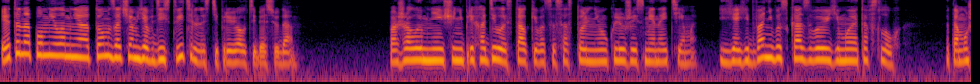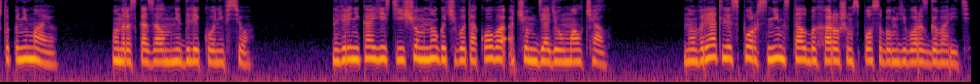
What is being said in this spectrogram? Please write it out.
Это напомнило мне о том, зачем я в действительности привел тебя сюда. Пожалуй, мне еще не приходилось сталкиваться со столь неуклюжей сменой темы, и я едва не высказываю ему это вслух, потому что понимаю, он рассказал мне далеко не все. Наверняка есть еще много чего такого, о чем дядя умолчал. Но вряд ли спор с ним стал бы хорошим способом его разговорить.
